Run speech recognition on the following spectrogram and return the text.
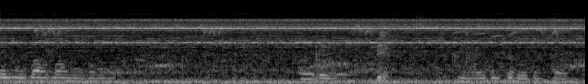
លេងបងបងហ្នឹងអឺលេងមកទៅទៅទៅ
